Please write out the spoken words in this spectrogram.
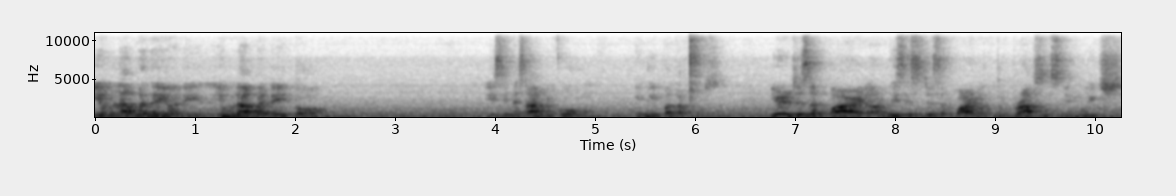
Yung laban na yun, eh, yung laban na ito, is sinasabi ko, hindi pa tapos. You're just a part, or this is just a part of the process in which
